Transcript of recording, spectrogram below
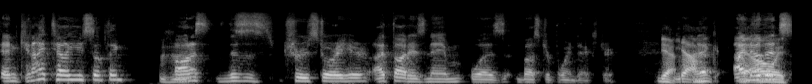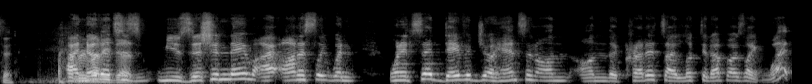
and can i tell you something Mhm. honest this is true story here i thought his name was buster poindexter Yeah. Yeah. I think I I, know always that's- did. I know that's did. his musician name. I honestly, when when it said David Johansen on on the credits, I looked it up. I was like, "What?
